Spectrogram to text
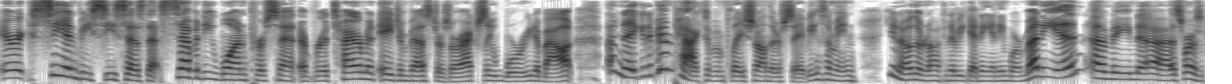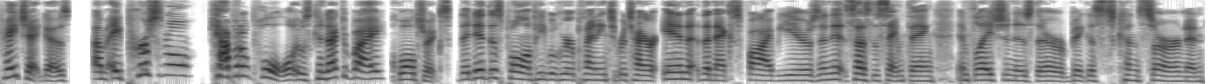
Eric, CNBC says that 71% of retirement age investors are actually worried about a negative impact of inflation on their savings. I mean, you know, they're not going to be getting any more money in. I mean, uh, as far as a paycheck goes. Um, a personal capital poll. It was conducted by Qualtrics. They did this poll on people who are planning to retire in the next five years, and it says the same thing. Inflation is their biggest concern. And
